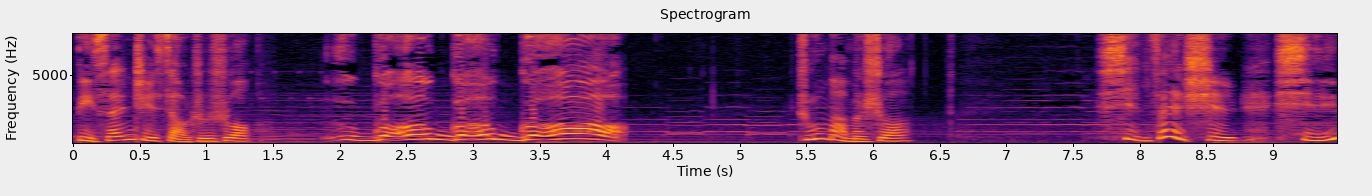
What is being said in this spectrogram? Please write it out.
第三只小猪说：“嘎嘎嘎！”猪妈妈说：“现在是洗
